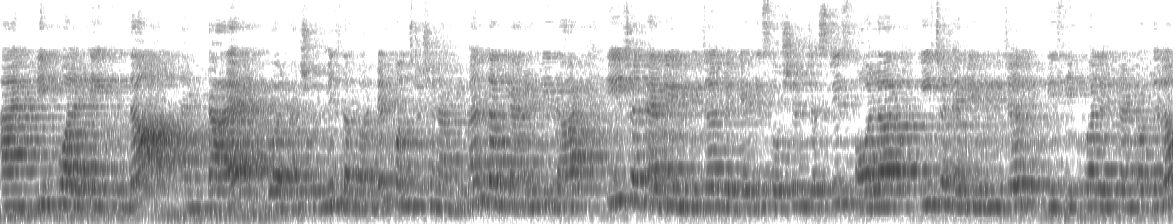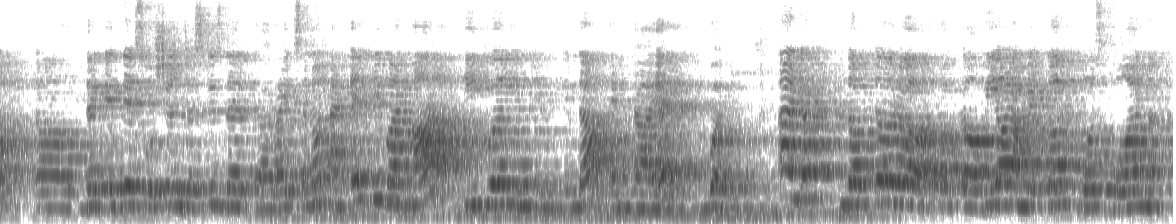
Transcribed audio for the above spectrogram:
and equality in the entire world. Assure means the and constitution have given the guarantee that each and every individual will get the social justice. All are each and every individual is equal in front of the law. Uh, they get their social justice, their uh, rights and all, and everyone are equal in, in, in the entire world. And uh, Dr. Dr. B. R. Ambedkar was born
